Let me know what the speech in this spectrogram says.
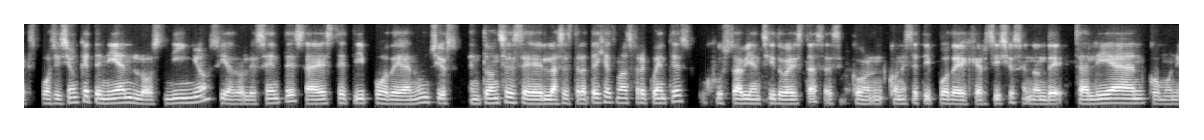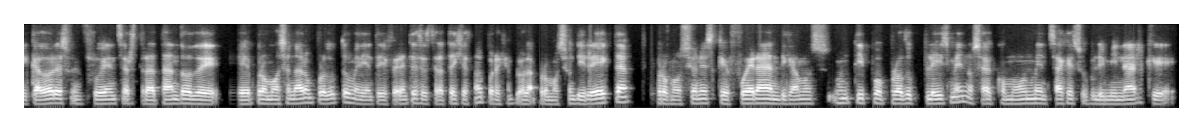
exposición que tenían los niños y adolescentes a este tipo de anuncios. Entonces, eh, las estrategias más frecuentes justo habían sido estas, con, este tipo de ejercicios en donde salían comunicadores o influencers tratando de eh, promocionar un producto mediante diferentes estrategias. Por ejemplo, la promoción directa, promociones que fueran, digamos, un tipo product placement, o sea, como un mensaje subliminal que,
